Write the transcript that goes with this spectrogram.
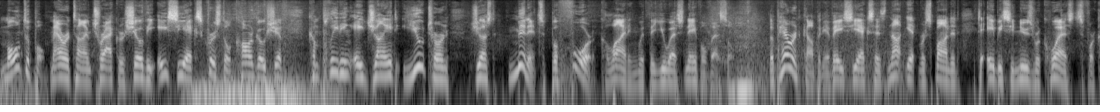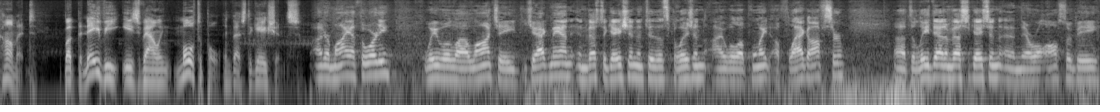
Multiple maritime trackers show the ACX Crystal cargo ship completing a giant U turn just minutes before colliding with the U.S. naval vessel. The parent company of ACX has not yet responded to ABC News requests for comment. But the Navy is vowing multiple investigations. Under my authority, we will uh, launch a JAGMAN investigation into this collision. I will appoint a flag officer uh, to lead that investigation, and there will also be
